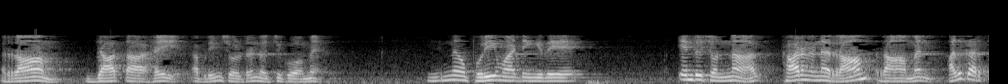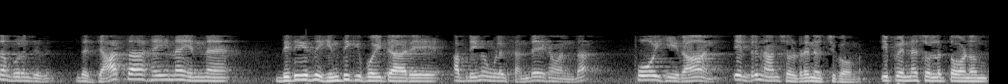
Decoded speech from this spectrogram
ராம் ஜாத்தாகை அப்படின்னு சொல்றேன்னு வச்சுக்கோமே. இன்னும் புரிய மாட்டேங்குதே என்று சொன்னால் காரணம் என்ன? ராம் ராமன். அதுக்கு அர்த்தம் புரிஞ்சது. இந்த ஜாத்தாகைனா என்ன? திடீர்னு ஹிந்திக்கு போயிட்டாரே அப்படின்னு உங்களுக்கு சந்தேகம் வந்தா போகிறான் என்று நான் சொல்றேன்னு வச்சுக்கோங்க. இப்ப என்ன சொல்ல தோணும்?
